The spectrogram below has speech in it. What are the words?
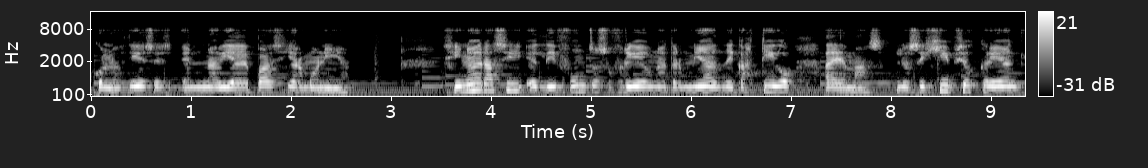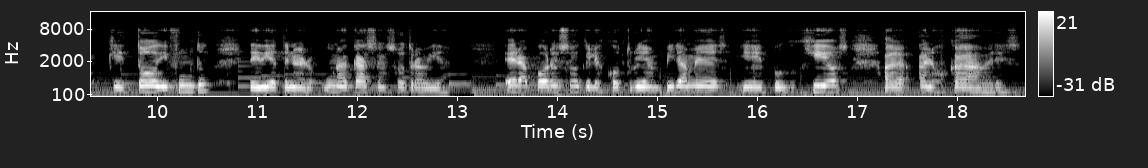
con los dioses en una vida de paz y armonía. Si no era así, el difunto sufría una eternidad de castigo. Además, los egipcios creían que todo difunto debía tener una casa en su otra vida. Era por eso que les construían pirámides y epugios a los cadáveres.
